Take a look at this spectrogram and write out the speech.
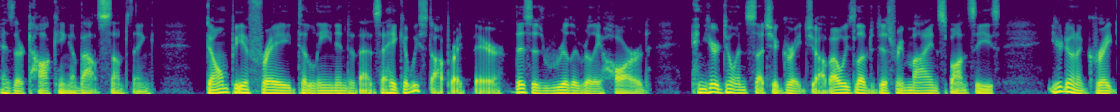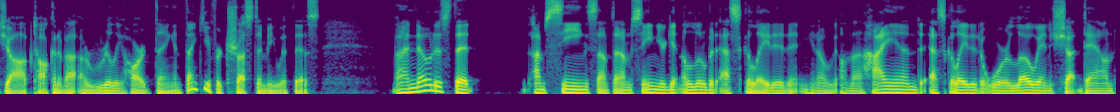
as they're talking about something. Don't be afraid to lean into that and say, hey, can we stop right there? This is really, really hard. And you're doing such a great job. I always love to just remind sponsees, you're doing a great job talking about a really hard thing. And thank you for trusting me with this. But I noticed that I'm seeing something. I'm seeing you're getting a little bit escalated, you know, on the high end escalated or low end shut down.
